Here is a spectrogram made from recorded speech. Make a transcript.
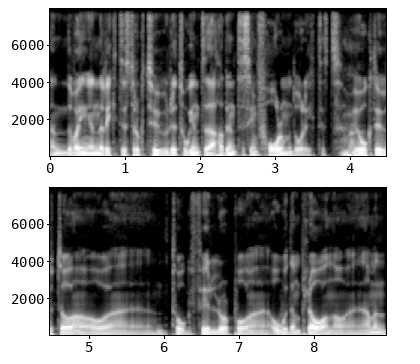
en, det var ingen riktig struktur. Det tog inte, hade inte sin form då riktigt. Vi åkte ut och, och eh, tog fyllor på Odenplan. Och, ja, men,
